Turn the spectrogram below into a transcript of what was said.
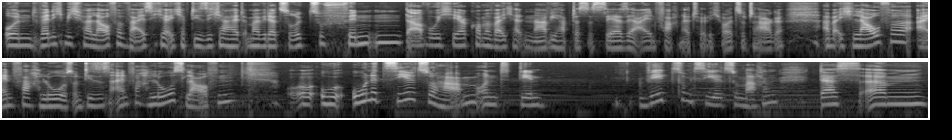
Und wenn ich mich verlaufe, weiß ich ja, ich habe die Sicherheit immer wieder zurückzufinden, da wo ich herkomme, weil ich halt ein Navi habe. Das ist sehr, sehr einfach natürlich heutzutage. Aber ich laufe einfach los und dieses einfach loslaufen, ohne Ziel zu haben und den Weg zum Ziel zu machen, das ähm,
